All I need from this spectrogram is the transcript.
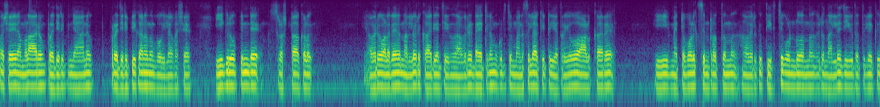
പക്ഷേ നമ്മളാരും പ്രചരിപ്പി ഞാൻ പ്രചരിപ്പിക്കാനൊന്നും പോയില്ല. പക്ഷേ ഈ ഗ്രൂപ്പിന്റെ സൃഷ്ടാക്കൾ അവർ വളരെ നല്ലൊരു കാര്യം ചെയ്യുന്നത് അവർ ഡയറ്റിനെ കുറിച്ച് മനസ്സിലാക്കിയിട്ട് എത്രയോ ആൾക്കാരെ ഈ മെറ്റബോളിക് സിൻഡ്രത്തിൽ നിന്ന് അവർക്ക് തിരിച്ചു കൊണ്ടുവന്ന് ഒരു നല്ല ജീവിതത്തിലേക്ക്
